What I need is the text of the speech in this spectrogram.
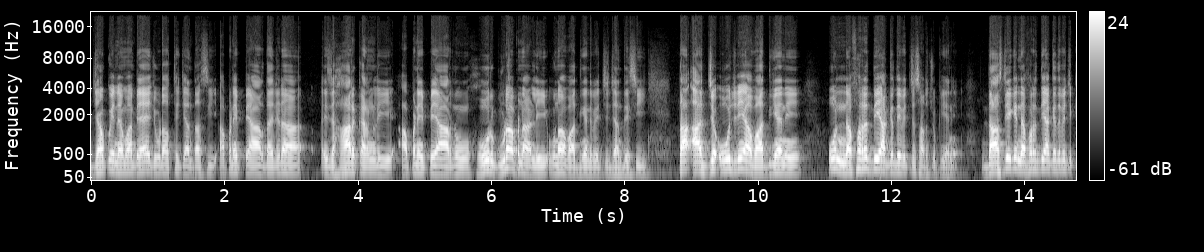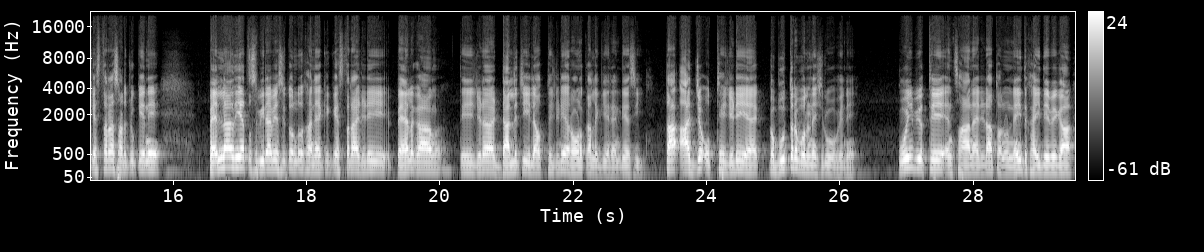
ਜਾਂ ਕੋਈ ਨਵਾਂ ਵਿਆਹ ਜੋੜਾ ਉੱਥੇ ਜਾਂਦਾ ਸੀ, ਆਪਣੇ ਪਿਆਰ ਦਾ ਜਿਹੜਾ ਇਜ਼ਹਾਰ ਕਰਨ ਲਈ, ਆਪਣੇ ਪਿਆਰ ਨੂੰ ਹੋਰ ਗੂੜਾ ਬਣਾਉਣ ਲਈ ਉਹਨਾਂ ਆਬਾਦੀਆਂ ਦੇ ਵਿੱਚ ਜਾਂਦੇ ਸੀ। ਤਾਂ ਅੱਜ ਉਹ ਜਿਹੜੀਆਂ ਆਬਾਦੀਆਂ ਨੇ, ਉਹ ਨਫ਼ਰਤ ਦੀ ਅੱਗ ਦੇ ਵਿੱਚ ਸੜ ਚੁੱਕੀਆਂ ਨੇ। ਦੱਸ ਦਈਏ ਕਿ ਨਫ਼ਰਤ ਦੀ ਅੱਗ ਦੇ ਵਿੱਚ ਕਿਸ ਤਰ੍ਹਾਂ ਸੜ ਚੁੱਕੇ ਨੇ? ਪਹਿਲਾਂ ਦੀਆਂ ਤਸਵੀਰਾਂ ਵੀ ਅਸੀਂ ਤੁਹਾਨੂੰ ਦਿਖਾਉਂਦੇ ਹਾਂ ਕਿ ਕਿਸ ਤਰ੍ਹਾਂ ਜਿਹੜੇ ਪਹਿਲਗਾਮ ਤੇ ਜਿਹੜਾ ਡੱਲ ਝੀਲ ਆ, ਉੱਥੇ ਜਿਹੜੀਆਂ ਰੌਣਕਾਂ ਲੱਗੀਆਂ ਰਹਿੰਦੀਆਂ ਸੀ। ਤਾਂ ਅੱਜ ਉੱਥੇ ਜਿਹੜੇ ਹੈ ਕਬੂਤਰ ਬੋਲਣੇ ਸ਼ੁਰੂ ਹੋ ਗਏ ਨੇ। ਕੋਈ ਵੀ ਉੱਥੇ ਇਨਸਾਨ ਹੈ ਜਿਹੜਾ ਤੁਹਾਨੂੰ ਨਹੀਂ ਦਿਖਾਈ ਦੇਵੇਗਾ,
